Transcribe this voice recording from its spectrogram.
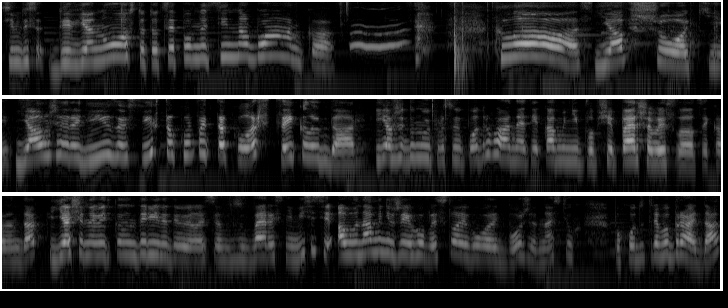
70, 90, то це повноцінна банка. Клас! Я в шокі. Я вже радію за всіх, хто купить також цей календар. І я вже думаю про свою подругу Анет, яка мені взагалі перша вислала цей календар. Я ще навіть календарі не дивилася в вересні місяці, а вона мені вже його вислала і говорить: Боже, Настюх, походу, треба брати, да?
